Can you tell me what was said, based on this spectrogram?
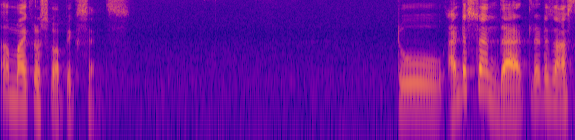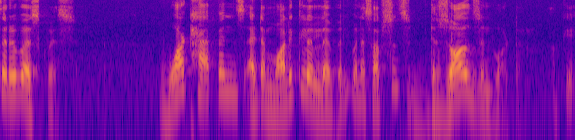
a microscopic sense? To understand that, let us ask the reverse question. What happens at a molecular level when a substance dissolves in water? Okay.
